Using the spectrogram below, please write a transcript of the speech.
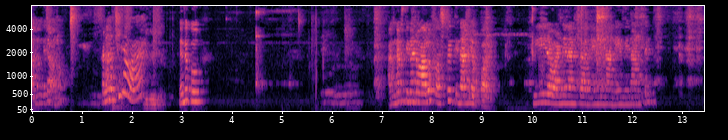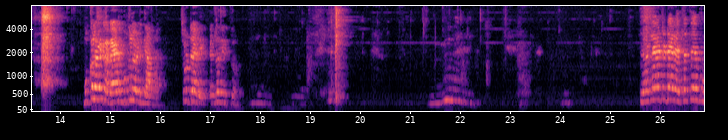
అన్నం తినవను అన్నం తినవా? ఇది ఎందుకు? అన్నం తినని వాళ్ళు ఫస్ట్ తినని చెప్పాలి. తీర వండినాక నేను తినా నేను తినా అంటే? ముక్కలు పెట్టరా డాడీ? ముక్కలు పెట్టి కెమెరా. చూడు డాడీ ఎట్లా తిత్తు నోట్లో పెట్టు డాడీ ఎంతసేపు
